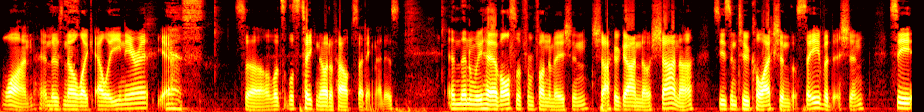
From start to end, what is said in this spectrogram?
one, and there's no like LE near it. Yeah. Yes. So let's let's take note of how upsetting that is. And then we have also from Funimation Shakugan no Shana Season Two Collection, the Save Edition. See,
